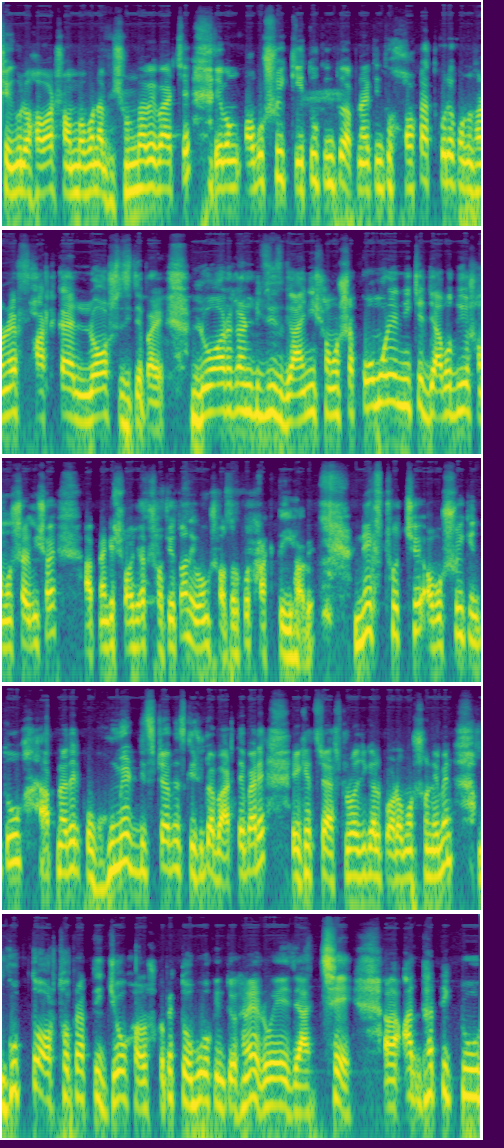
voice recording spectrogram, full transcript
সেগুলো হওয়ার সম্ভাবনা ভীষণভাবে বাড়ছে। এবং অবশ্যই কেতু কিন্তু আপনার কিন্তু হঠাৎ করে কোনো ধরনের ফাটকায় লস দিতে পারে। লোয়ার গান ডিজিজ গাইনি সমস্যা, কোমরের নিচে যাবতীয় সমস্যার বিষয়, আপনাকে সজাগ, সচেতন এবং সতর্ক থাকতেই হবে। নেক্সট হচ্ছে, অবশ্যই কিন্তু আপনাদের ঘুমের ডিস্টারবেন্স কিছুটা বাড়তে পারে। এক্ষেত্রে অ্যাস্ট্রোলজিক্যাল পরামর্শ নেবেন। গুপ্ত অর্থপ্রাপ্তির যোগ হরস্কোপে তবুও কিন্তু এখানে রয়ে যাচ্ছে। আধ্যাত্মিক ট্যুর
